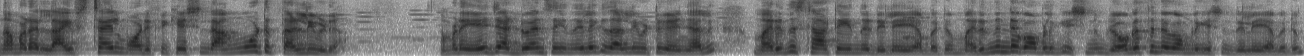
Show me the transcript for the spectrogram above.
നമ്മുടെ ലൈഫ് സ്റ്റൈൽ മോഡിഫിക്കേഷനിൽ അങ്ങോട്ട് തള്ളിവിടുക. നമ്മുടെ ഏജ് അഡ്വാൻസ് ചെയ്യുന്നതിലേക്ക് തള്ളി വിട്ട് കഴിഞ്ഞാൽ മരുന്ന് സ്റ്റാർട്ട് ചെയ്യുന്നത് ഡിലേ ചെയ്യാൻ പറ്റും. മരുന്നിന്റെ കോംപ്ലിക്കേഷനും രോഗത്തിന്റെ കോംപ്ലിക്കേഷനും ഡിലേ ചെയ്യാൻ പറ്റും.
